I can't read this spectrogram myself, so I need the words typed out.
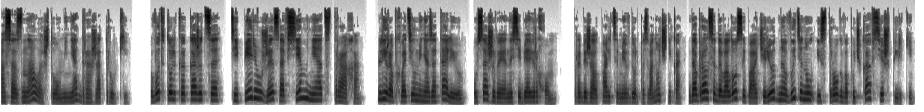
осознала, что у меня дрожат руки. Вот только, кажется, теперь уже совсем не от страха. Лир обхватил меня за талию, усаживая на себя верхом пробежал пальцами вдоль позвоночника, добрался до волос и поочередно вытянул из строгого пучка все шпильки.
